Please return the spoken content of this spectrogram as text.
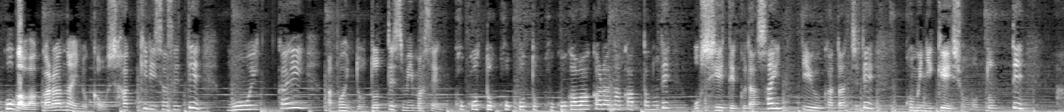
こがわからないのかをはっきりさせて、もう一回アポイントを取ってすみません。こことこことここがわからなかったので教えてくださいっていう形でコミュニケーションをとってあ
